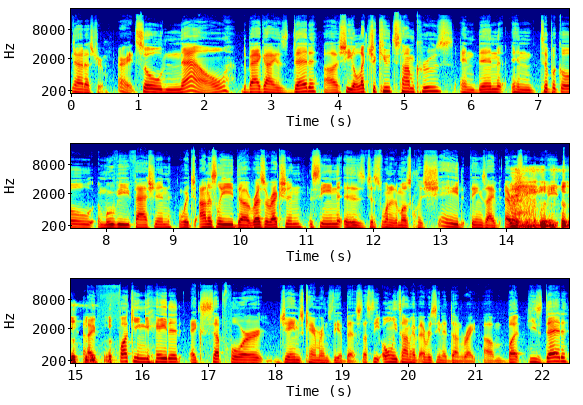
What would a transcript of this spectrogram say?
Yeah, that's true. All right, so now the bad guy is dead. Uh, she electrocutes Tom Cruise, and then, in typical movie fashion, which honestly, the resurrection scene is just one of the most cliched things I've ever seen in a movie, and I fucking hate it, except for James Cameron's The Abyss. That's the only time I've ever seen it done right. Um, but he's dead.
